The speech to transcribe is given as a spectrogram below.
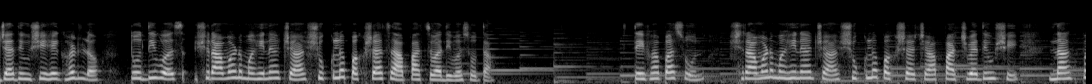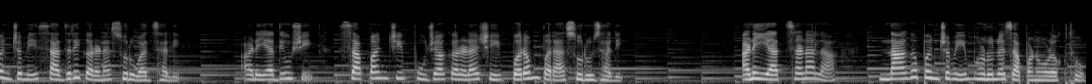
ज्या दिवशी हे घडलं तो दिवस श्रावण महिन्याच्या शुक्ल पक्षाचा पाचवा दिवस होता. तेव्हापासून श्रावण महिन्याच्या शुक्ल पक्षाच्या पाचव्या दिवशी नागपंचमी साजरी करण्यास सुरुवात झाली आणि या दिवशी सापांची पूजा करण्याची परंपरा सुरू झाली. आणि याच सणाला नागपंचमी म्हणूनच आपण ओळखतो.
